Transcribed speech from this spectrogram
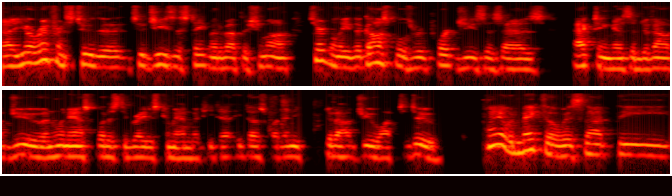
Uh, your reference to the to Jesus' statement about the Shema, certainly the Gospels report Jesus as acting as a devout Jew, and when asked what is the greatest commandment, he, he does what any devout Jew ought to do. Point I would make, though, is that the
